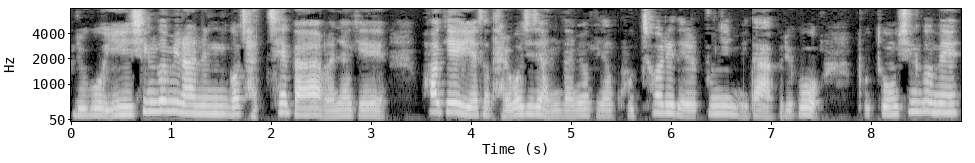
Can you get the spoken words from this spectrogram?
그리고 이 신금이라는 것 자체가 만약에 화기에 의해서 달궈지지 않는다면 그냥 고철이 될 뿐입니다. 그리고 보통 신금의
